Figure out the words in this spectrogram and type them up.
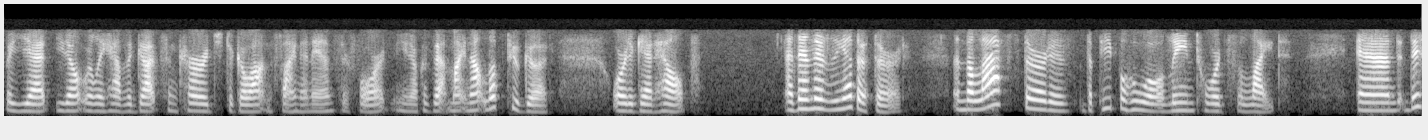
but yet you don't really have the guts and courage to go out and find an answer for it. You know, because that might not look too good, or to get help. And then there's the other third and the last third is the people who will lean towards the light. And this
